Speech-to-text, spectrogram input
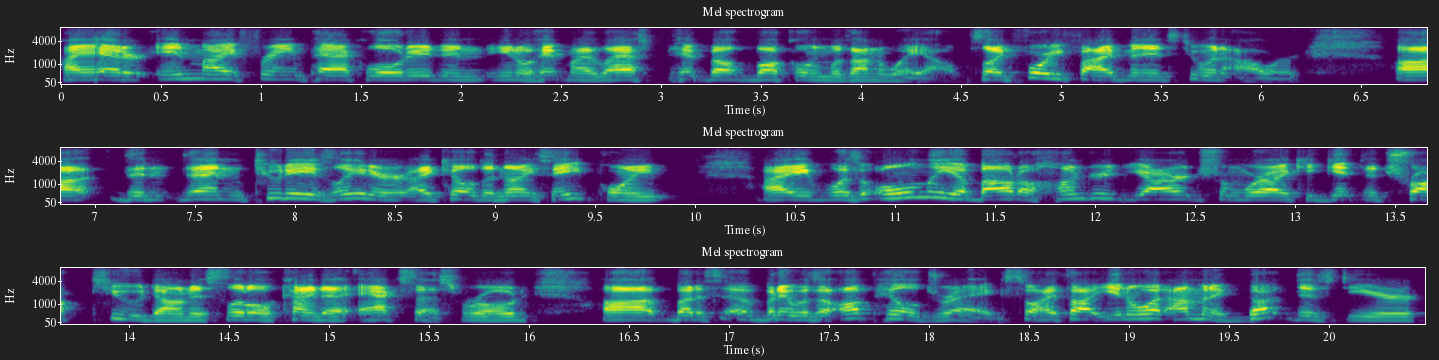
I had her in my frame pack loaded and you know hit my last hip belt buckle and was on the way out. It's like 45 minutes to an hour. Uh, then then two days later, I killed a nice eight point I was only about a hundred yards from where I could get the truck to down this little kind of access road, uh, but but it was an uphill drag. So I thought, you know what, I'm going to gut this deer,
